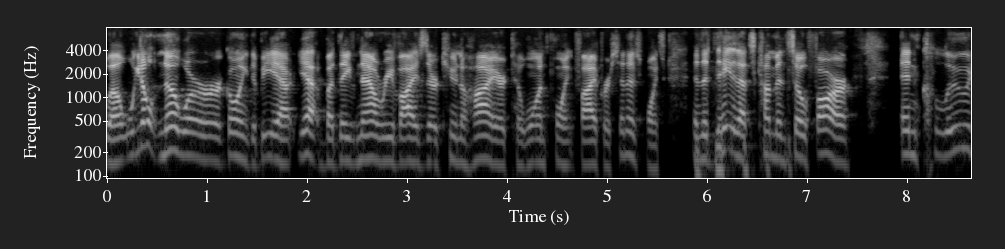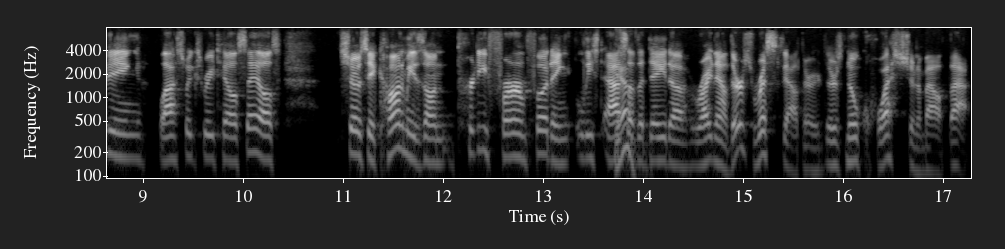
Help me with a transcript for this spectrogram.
Well, we don't know where we're going to be at yet, but they've now revised their tuna higher to 1.5 percentage points. And the data that's come in so far, including last week's retail sales, shows the economy is on pretty firm footing, at least as Yeah. of the data right now. There's risks out there. There's no question about that.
